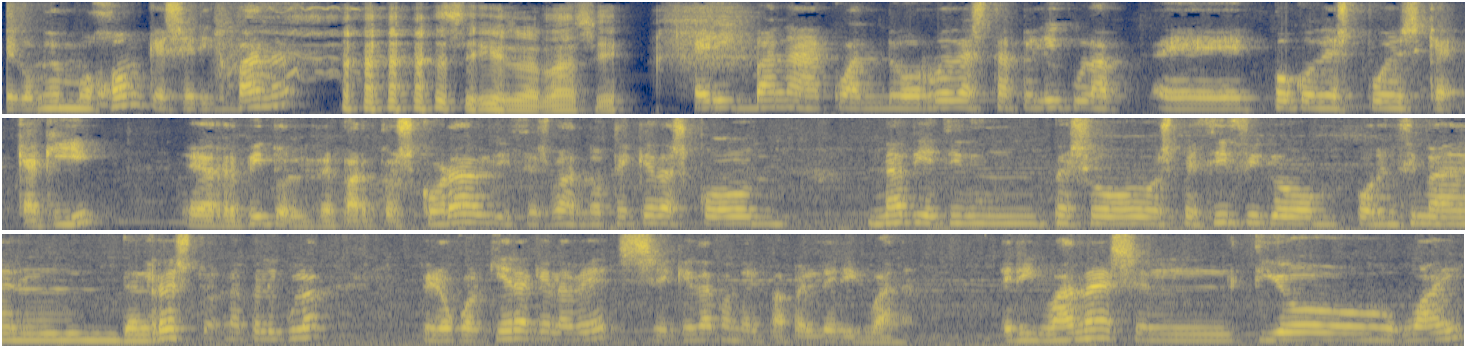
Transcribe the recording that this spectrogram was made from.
se comió un mojón, que es Eric Bana. sí, es verdad, sí. Eric Bana, cuando rueda esta película, eh, poco después que, aquí, eh, repito, el reparto es coral, dices, va, no te quedas con. Nadie tiene un peso específico por encima del, del resto en la película, pero cualquiera que la ve se queda con el papel de Eric Bana. Eric Bana es el tío guay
